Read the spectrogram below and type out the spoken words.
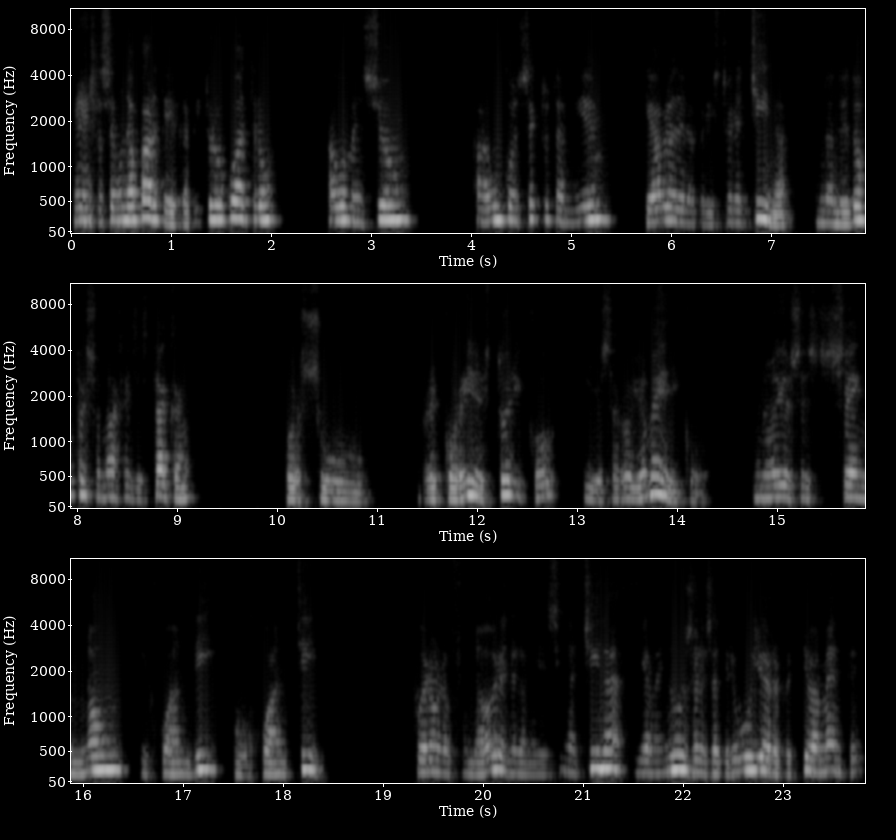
En esta segunda parte del capítulo 4 hago mención a un concepto también que habla de la prehistoria china, en donde dos personajes destacan por su recorrido histórico y desarrollo médico. Uno de ellos es Shen Nong y Juan Di o Juan Ti. Fueron los fundadores de la medicina china y a menudo se les atribuye respectivamente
